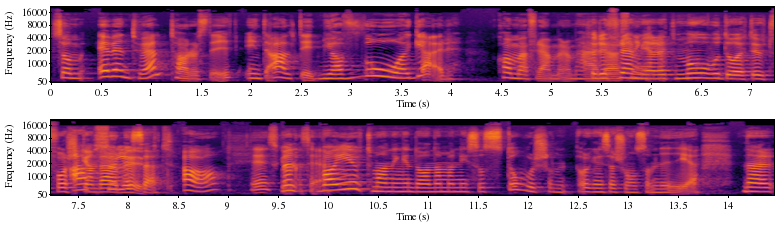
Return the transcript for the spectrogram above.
som eventuellt tar oss dit, inte alltid, men jag vågar komma fram med de här lösningarna. Så det främjar ett mod och ett utforskande Absolut. arbetssätt? Ja. Men vad är utmaningen då när man är så stor som organisation som ni är? När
